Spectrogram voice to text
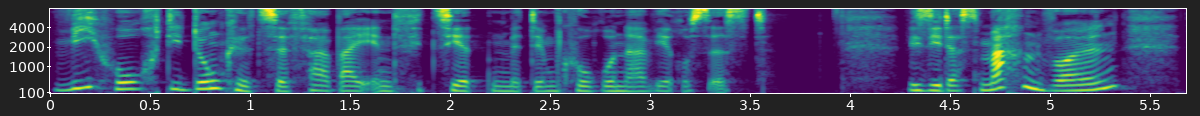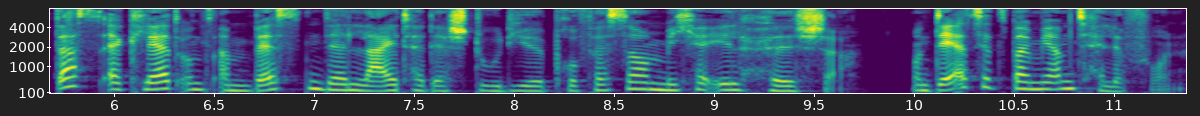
wie hoch die Dunkelziffer bei Infizierten mit dem Coronavirus ist. Wie sie das machen wollen, das erklärt uns am besten der Leiter der Studie, Professor Michael Hölscher. Und der ist jetzt bei mir am Telefon.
